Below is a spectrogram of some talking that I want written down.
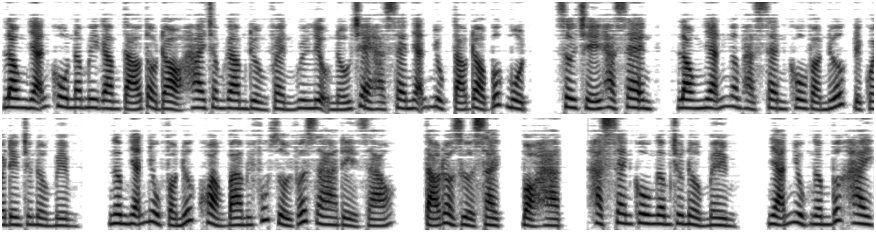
lòng nhãn khô 50g táo tàu đỏ 200g đường phèn. Nguyên liệu nấu chè hạt sen nhãn nhục táo đỏ bước 1, sơ chế hạt sen, lòng nhãn ngâm hạt sen khô vào nước để qua đêm cho nở mềm, ngâm nhãn nhục vào nước khoảng 30 phút rồi vớt ra để ráo, táo đỏ rửa sạch, bỏ hạt, Hạt sen khô ngâm cho nở mềm, nhãn nhục ngâm bước 2,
